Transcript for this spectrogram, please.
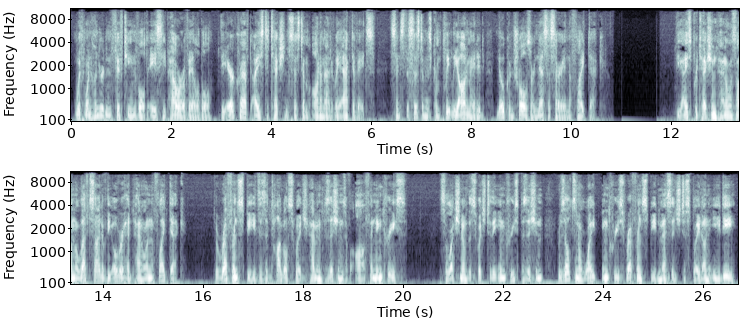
With 115 volt AC power available, the aircraft ice detection system automatically activates. Since the system is completely automated, no controls are necessary in the flight deck. The ice protection panel is on the left side of the overhead panel in the flight deck. The reference speeds is a toggle switch having positions of off and increase. Selection of the switch to the increase position results in a white increase reference speed message displayed on the ED.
